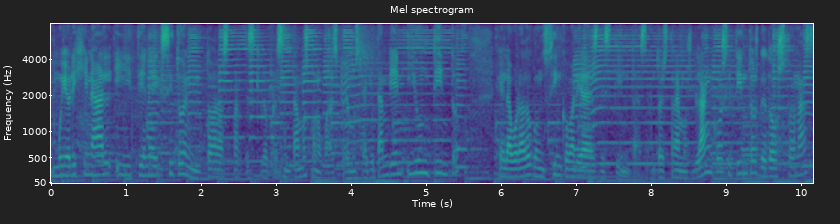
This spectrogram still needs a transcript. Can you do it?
muy original y tiene éxito en todas las partes que lo presentamos, con lo cual esperemos que aquí también, y un tinto elaborado con cinco variedades distintas. Entonces traemos blancos y tintos de dos zonas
